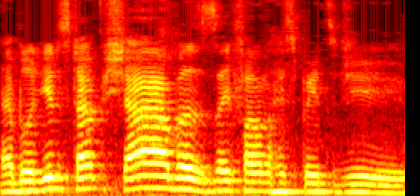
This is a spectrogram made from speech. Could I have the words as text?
É, blogueiros capixabas, aí falando a respeito de,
